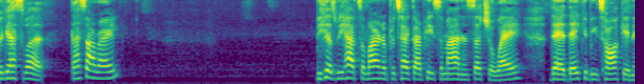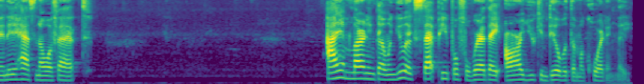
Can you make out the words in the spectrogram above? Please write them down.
But guess what? That's all right because we have to learn to protect our peace of mind in such a way that they could be talking and it has no effect. I am learning that when you accept people for where they are, you can deal with them accordingly.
